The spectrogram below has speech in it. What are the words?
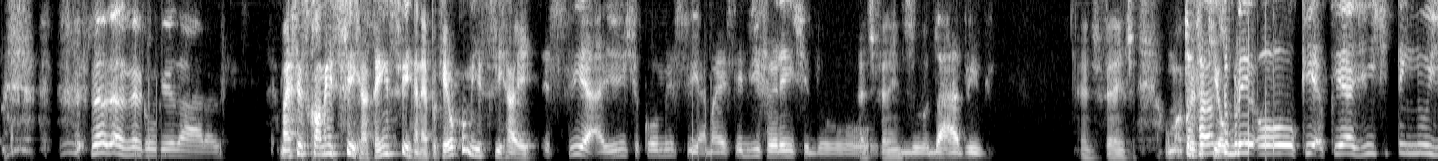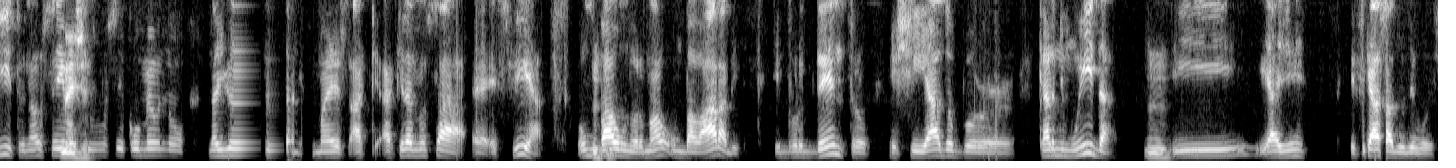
Nada a ver com comida árabe. Mas vocês comem esfirra, tem esfirra, né? Porque eu comi esfirra aí. Esfia, a gente come esfia, mas é diferente do, É diferente. do da Habib. É diferente. Uma Tô coisa falando que eu. sobre o, que, o que a gente tem no Egito, não sei No o Egito. que você comeu no, na Jordânia, mas aqui, aqui na nossa é, esfirra, um Uhum. pão normal, um pão árabe, e por dentro recheado por carne moída Hum. e, e a gente e fica assado depois.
